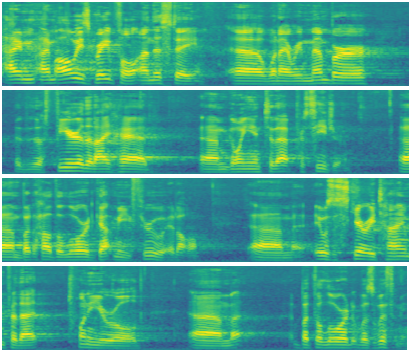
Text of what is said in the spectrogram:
I'm, I'm always grateful on this day uh, when I remember the fear that I had um, going into that procedure, um, but how the Lord got me through it all. Um, it was a scary time for that 20 year old, um, but the Lord was with me.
